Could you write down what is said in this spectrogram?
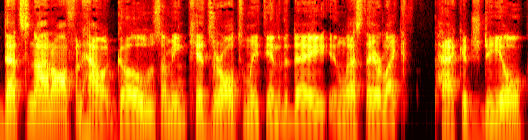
that's not often how it goes. I mean kids are ultimately at the end of the day unless they are like package deal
